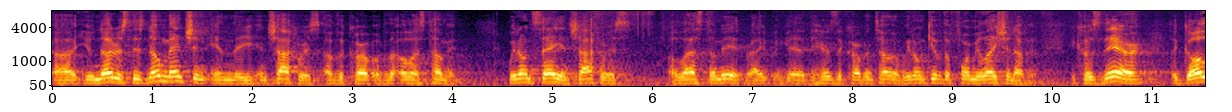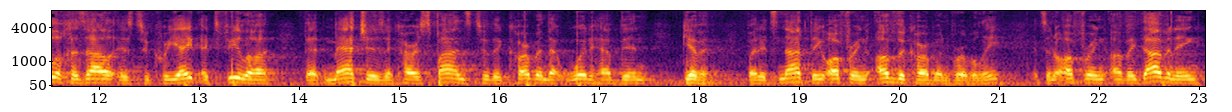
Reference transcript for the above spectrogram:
uh, you'll notice there's no mention in the in Shacharis of the carb of the Olas Tamid. We don't say in Shacharis Olas Tamid, right? Here's the korban Tamid. We don't give the formulation of it because there the goal of Chazal is to create a tefillah that matches and corresponds to the korban that would have been given. But it's not the offering of the korban verbally. It's an offering of a davening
